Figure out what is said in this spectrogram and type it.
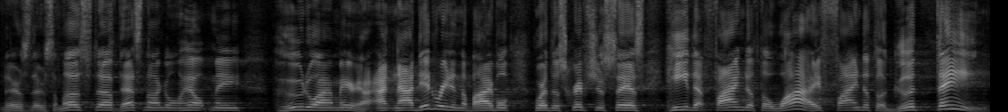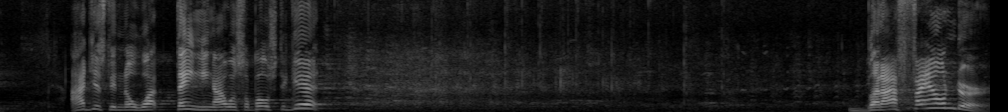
There's, there's some other stuff. That's not going to help me. Who do I marry? I, now, I did read in the Bible where the scripture says, He that findeth a wife findeth a good thing. I just didn't know what thing I was supposed to get. but I found her.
